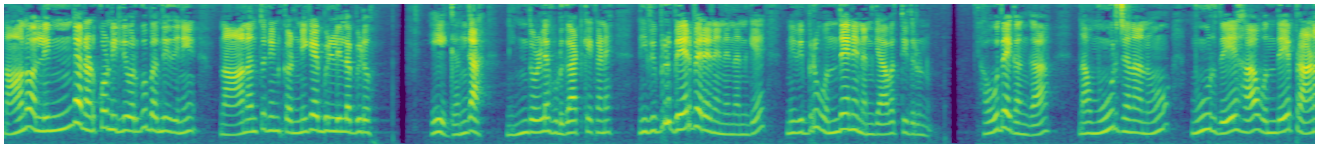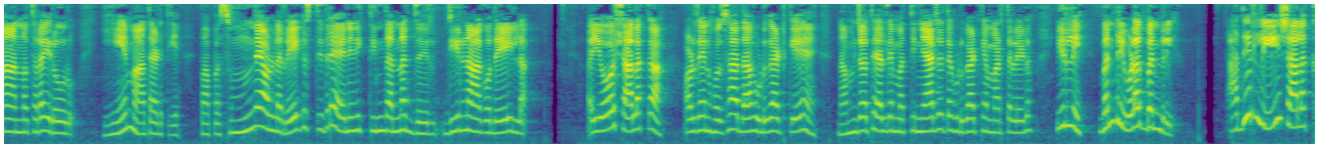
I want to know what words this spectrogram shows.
ನಾನು ಅಲ್ಲಿಂದ ನಡ್ಕೊಂಡು ಇಲ್ಲಿವರೆಗೂ ಬಂದಿದ್ದೀನಿ. ನಾನಂತೂ ನಿನ್ನ ಕಣ್ಣಿಗೆ ಬೀಳಿಲ್ಲ ಬಿಡು. ಏ, ಗಂಗಾ, ನಿಂದೊಳ್ಳೆ ಹುಡುಗಾಟಿಕೆ ಕಣೆ. ನೀವಿಬ್ರು ಬೇರೆ ಬೇರೆನೇ ನನಗೆ? ನೀವಿಬ್ರು ಒಂದೇನೆ ನನಗೆ ಯಾವತ್ತಿದ್ರು ಹೌದೇ ಗಂಗಾ. ನಾವು ಮೂರು ಜನನು ಮೂರು ದೇಹ ಒಂದೇ ಪ್ರಾಣ ಅನ್ನೋ ಥರ ಇರೋರು. ಏನ್ ಮಾತಾಡ್ತೀಯ? ಪಾಪ ಸುಮ್ಮನೆ ಅವಳನ್ನ ರೇಗಿಸ್ತಿದ್ರೆ ನಿನಗೆ ತಿಂದನ್ನ ಜೀರ್- ಜೀರ್ಣ ಆಗೋದೇ ಇಲ್ಲ. ಅಯ್ಯೋ ಶಾಲಕ್ಕ, ಅವಳದೇನು ಹೊಸಾದ ಹುಡುಗಾಟಿಕೆ? ನಮ್ಮ ಜೊತೆ ಅಲ್ಲದೆ ಮತ್ತಿನ್ಯಾರ ಜೊತೆ ಹುಡುಗಾಟಿಕೆ ಮಾಡ್ತಾಳೆ ಹೇಳು. ಇಲ್ಲಿ ಬನ್ರಿ ಒಳಗೆ ಬನ್ರಿ ಅದಿರ್ಲಿ ಶಾಲಕ್ಕ,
